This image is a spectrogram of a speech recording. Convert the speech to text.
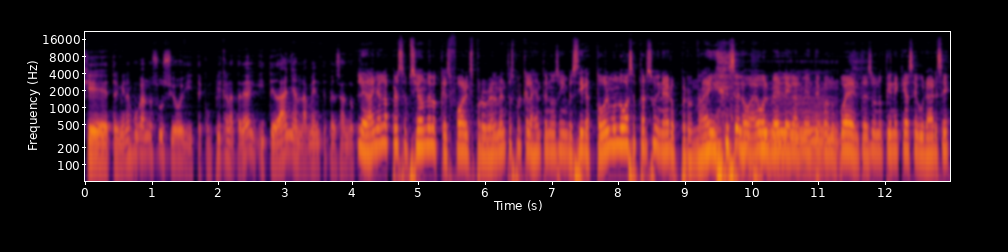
que terminan jugando sucio y te complican la tarea y te dañan la mente pensando que... Le dañan la percepción de lo que es Forex, pero realmente es porque la gente no se investiga. Todo el mundo va a aceptar su dinero, pero nadie se lo va a devolver legalmente cuando puede. Entonces uno tiene que asegurarse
